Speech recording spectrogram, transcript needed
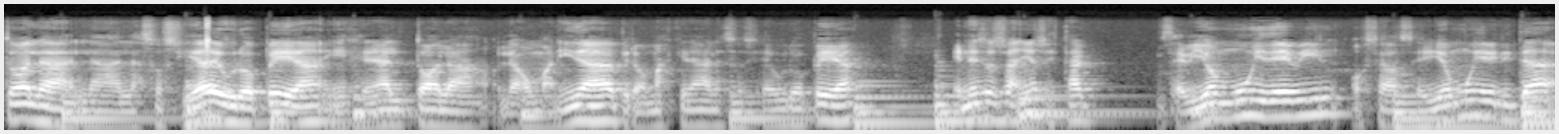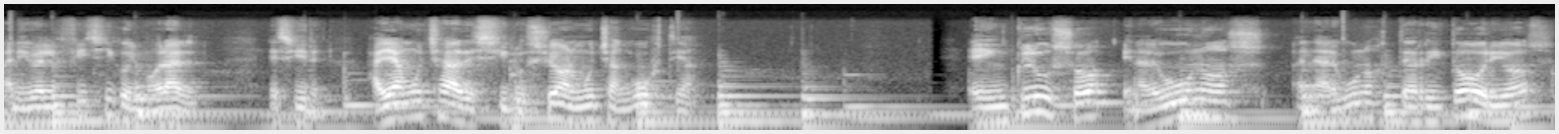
toda la, sociedad europea, y en general toda la, humanidad, pero más que nada la sociedad europea, en esos años está, se vio muy débil, o sea, se vio muy debilitada a nivel físico y moral. Es decir, había mucha desilusión, mucha angustia. E incluso en algunos, en algunos territorios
